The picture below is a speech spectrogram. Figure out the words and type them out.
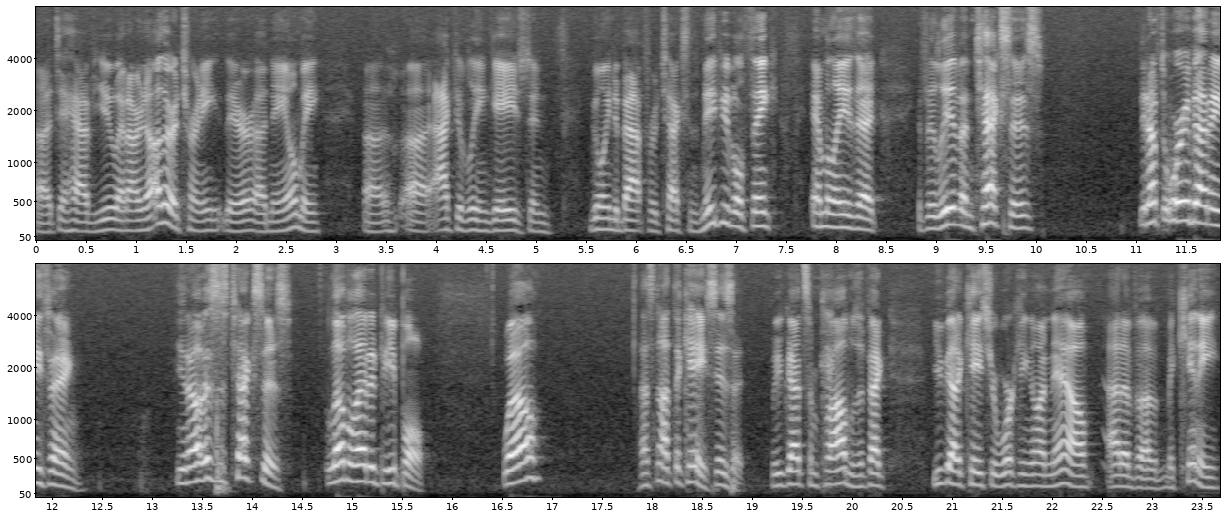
uh, to have you and our other attorney there, uh, Naomi, uh, uh, actively engaged in going to bat for Texans. Many people think, Emily, that if they live in Texas, you don't have to worry about anything. You know, this is Texas, level headed people. Well, that's not the case, is it? We've got some problems. In fact, you've got a case you're working on now out of uh, McKinney,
